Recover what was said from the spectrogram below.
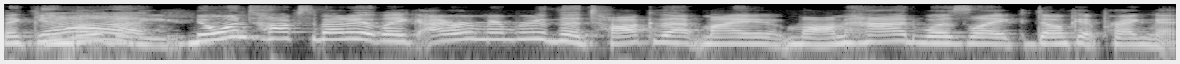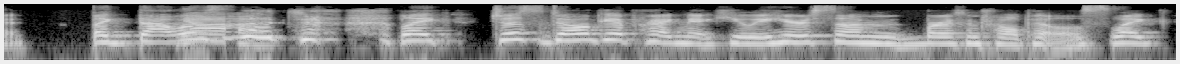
Like yeah. nobody, no one talks about it. Like I remember the talk that my mom had was like, don't get pregnant. Like that was yeah. the, like, just don't get pregnant, Keely. Here's some birth control pills. Like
